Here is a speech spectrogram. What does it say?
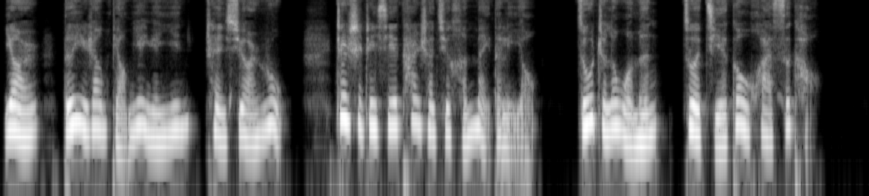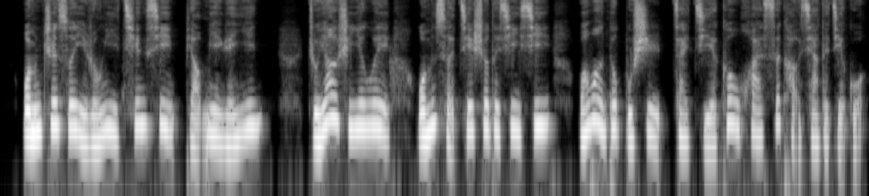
因而得以让表面原因趁虚而入。正是这些看上去很美的理由，阻止了我们做结构化思考。我们之所以容易轻信表面原因，主要是因为我们所接收的信息往往都不是在结构化思考下的结果。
